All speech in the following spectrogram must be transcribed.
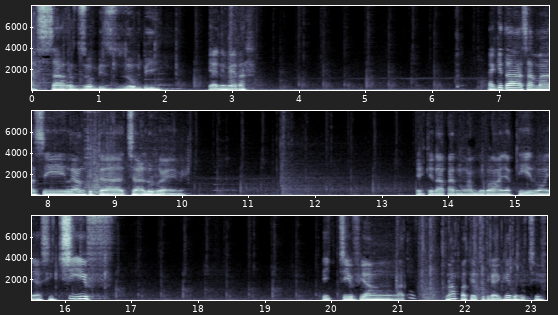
Asar zombie-zombie. Ya ini merah. Nah kita sama si Leon beda jalur ya ini. Oke kita akan mengambil ruangannya di ruangannya si Chief di chief yang nggak tahu. Kenapa dia jadi kayak gitu di chief?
